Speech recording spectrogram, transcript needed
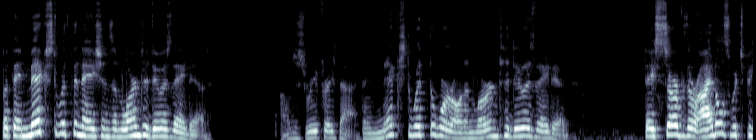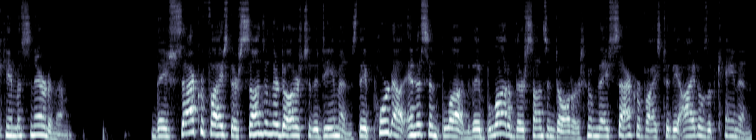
But they mixed with the nations and learned to do as they did. I'll just rephrase that. They mixed with the world and learned to do as they did. They served their idols, which became a snare to them. They sacrificed their sons and their daughters to the demons. They poured out innocent blood, the blood of their sons and daughters, whom they sacrificed to the idols of Canaan.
